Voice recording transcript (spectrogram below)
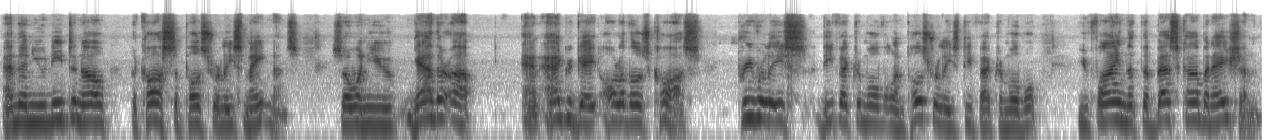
And then you need to know the costs of post release maintenance. So when you gather up and aggregate all of those costs, pre release defect removal and post release defect removal, you find that the best combination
